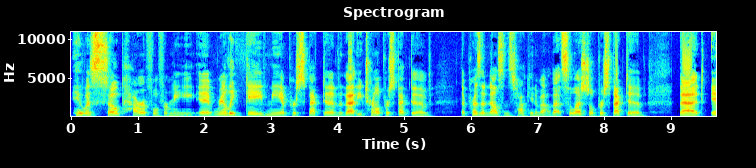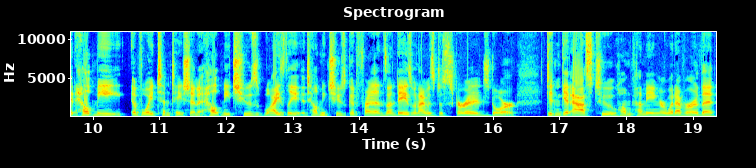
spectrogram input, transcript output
it was so powerful for me. It really gave me a perspective, that eternal perspective that President Nelson's talking about, that celestial perspective, that it helped me avoid temptation. It helped me choose wisely. It helped me choose good friends on days when I was discouraged or didn't get asked to homecoming or whatever that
